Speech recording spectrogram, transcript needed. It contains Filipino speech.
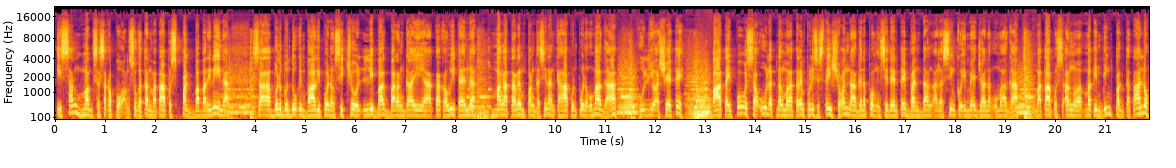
isang magsasaka po ang sugatan matapos pagbabarilin sa bulubunduking bahagi po ng sitio Libag, Barangay ah, Kakawitan, mga Tarem, Pangasinan kahapon po ng umaga, Hulyo 7. Batay po sa ulat ng mga Tarem Police Station, naganap po ang insidente bandang alas 5.30 ng umaga matapos ang ah, matinding pagtatalo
